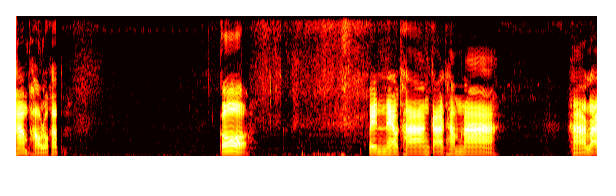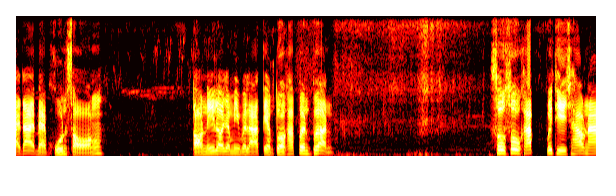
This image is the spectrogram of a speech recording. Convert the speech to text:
ห้ามเผาแล้วครับ ก็เป็นแนวทางการทำนา หารายได้แบบคูณสองตอนนี้เรายังมีเวลาเตรียมตัวครับเพื่อนๆ สู้ๆครับ วิธีชาวนา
